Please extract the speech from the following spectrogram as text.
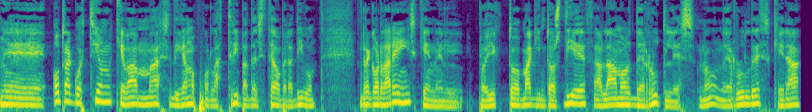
Eh, otra cuestión que va más, digamos, por las tripas del sistema operativo. Recordaréis que en el proyecto Macintosh 10 hablábamos de Rootless, ¿no? De Rootless, que era,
